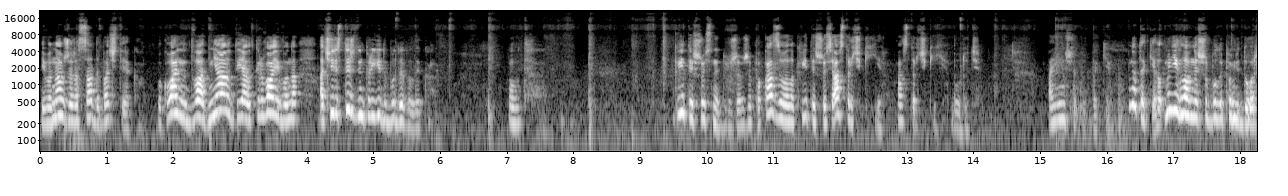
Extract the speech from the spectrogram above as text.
І вона вже розсада, бачите, яка. Буквально два дня от я відкриваю вона, а через тиждень приїду, буде велика. От. Квіти щось не дуже. Вже показувала, квіти щось, астрочки є. Астрочки є, будуть. А інше тут таке. Ну таке. Мені головне, щоб були помідори.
